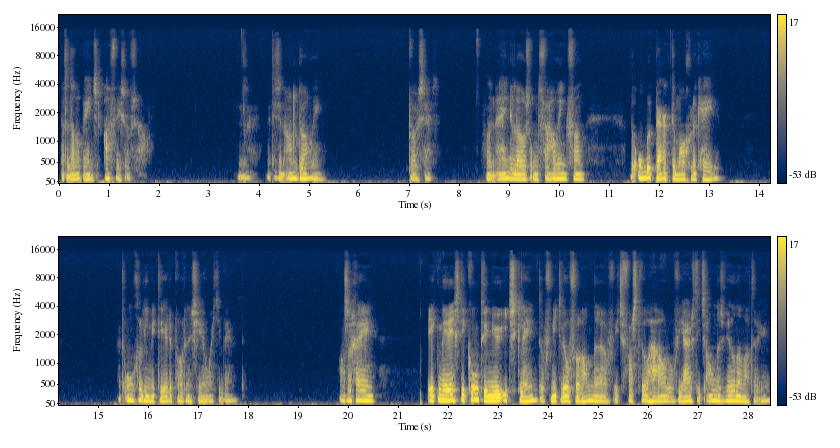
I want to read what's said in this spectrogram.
dat het dan opeens af is of zo. het is een ongoing proces. Van een eindeloze ontvouwing van de onbeperkte mogelijkheden. Het ongelimiteerde potentieel wat je bent. Als er geen ik meer is die continu iets claimt of niet wil veranderen of iets vast wil houden of juist iets anders wil dan wat er is.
